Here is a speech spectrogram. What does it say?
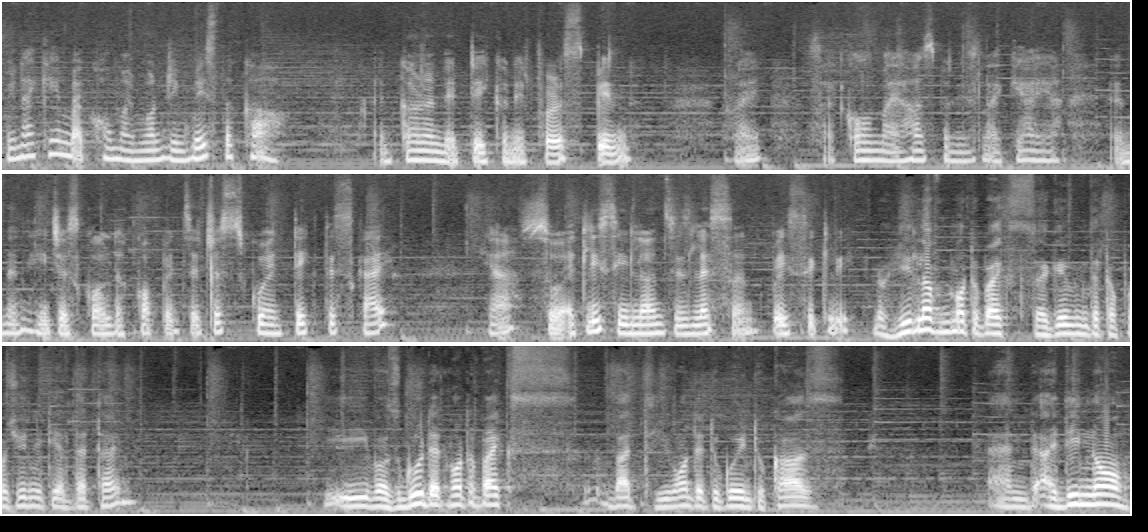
When I came back home, I'm wondering, where's the car? And Karan had taken it for a spin, right? So I called my husband, he's like, yeah, yeah. And then he just called the cop and said, just go and take this guy. Yeah, so at least he learns his lesson, basically. No, he loved motorbikes. I gave him that opportunity at that time. He was good at motorbikes, but he wanted to go into cars. And I didn't know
